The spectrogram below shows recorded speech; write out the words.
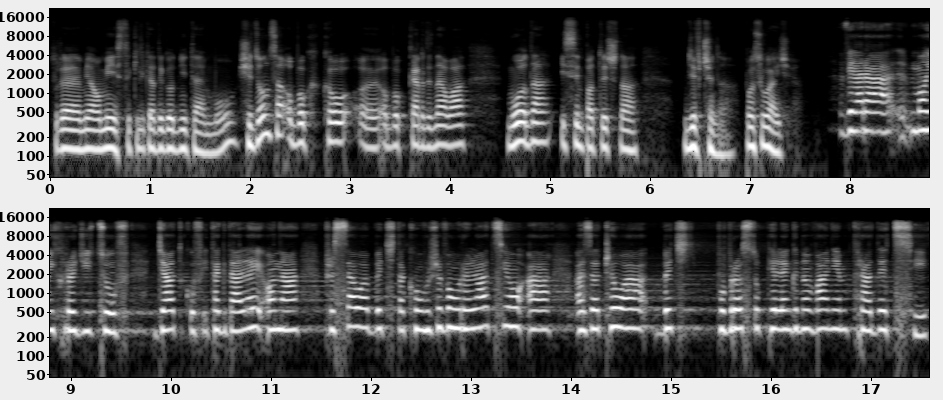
które miało miejsce kilka tygodni temu, siedząca obok, e, obok kardynała młoda i sympatyczna dziewczyna. Posłuchajcie. Wiara moich rodziców, dziadków i tak dalej, ona przestała być taką żywą relacją, a, a zaczęła być po prostu pielęgnowaniem tradycji.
